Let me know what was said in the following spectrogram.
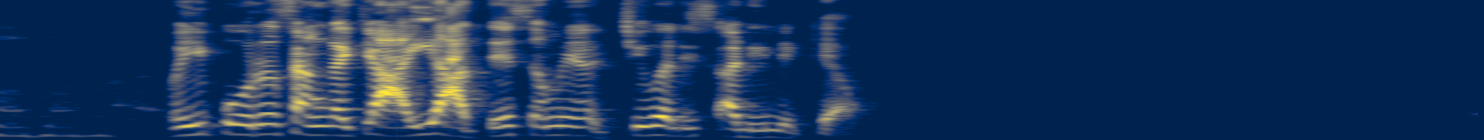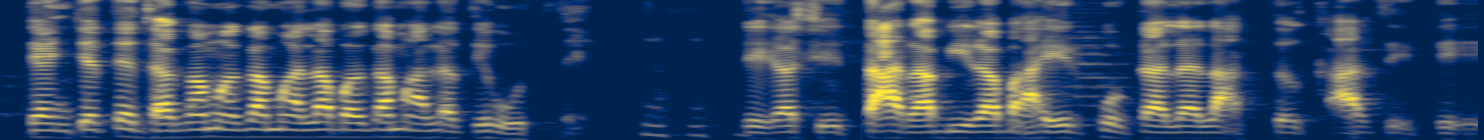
मग ही पोरं सांगायची आई आते समय अच्छी वाली साडी लेके आओ त्यांच्या त्या झगामगा मला बघा मला ते होत नाही. ते असे तारा बिरा बाहेर पोटाला लागतं खाज येते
